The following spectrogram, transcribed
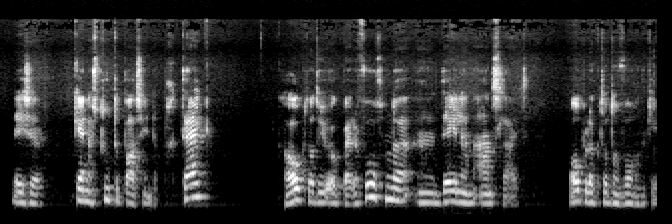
deze kennis toe te passen in de praktijk. Ik hoop dat u ook bij de volgende delen aansluit. Hopelijk tot een volgende keer.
